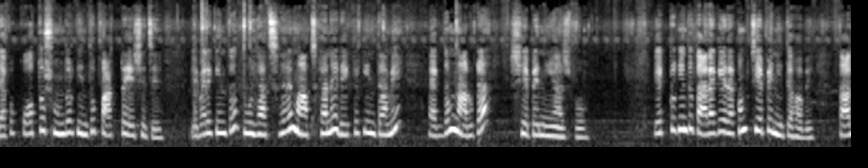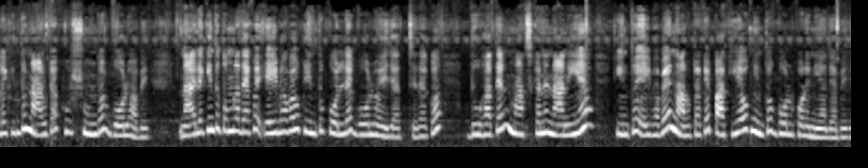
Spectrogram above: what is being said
দেখো, কত সুন্দর কিন্তু পাকটা এসেছে। এবারে কিন্তু দুই হাত মাঝখানে রেখে কিন্তু আমি একদম নাড়ুটা শেপে নিয়ে আসব। একটু কিন্তু তার আগে এরকম চেপে নিতে হবে। তাহলে কিন্তু নাড়ুটা খুব সুন্দর গোল হবে। নাইলে কিন্তু তোমরা দেখো, এইভাবেও কিন্তু করলে গোল হয়ে যাচ্ছে। দেখো, দু হাতের মাঝখানে না নিয়েও কিন্তু এইভাবে নাড়ুটাকে পাকিয়েও কিন্তু গোল করে নেওয়া যাবে।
